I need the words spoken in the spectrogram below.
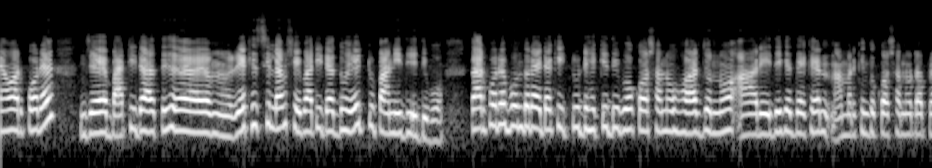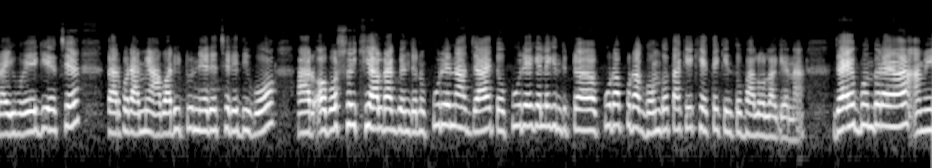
নেওয়ার পরে যে বাটিটাতে রেখেছিলাম সেই বাটিটা ধুয়ে একটু পানি দিয়ে দিব। তারপরে বন্ধুরা এটাকে একটু ঢেকে দিব কষানো হওয়ার জন্য। আর এইদিকে দেখেন আমার কিন্তু কষানোটা প্রায় হয়ে গিয়েছে। তারপরে আমি আবার একটু নেড়ে ছেড়ে দিব। আর অবশ্যই খেয়াল রাখবেন যেন পুড়ে না যায়। তো পুড়ে গেলে কিন্তু পুরা পুরা গন্ধ তাকে খেতে কিন্তু ভালো লাগে না। যাই হোক বন্ধুরা, আমি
